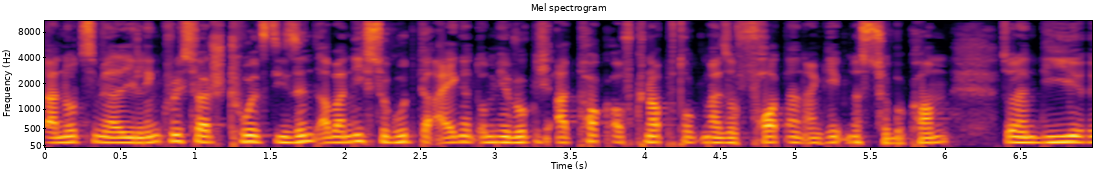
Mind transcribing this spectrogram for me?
dann nutzen wir die Link Research Tools, die sind aber nicht so gut geeignet, um hier wirklich ad hoc auf Knopfdruck mal sofort ein Ergebnis zu bekommen, sondern die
